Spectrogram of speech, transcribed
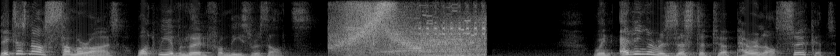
Let us now summarize what we have learned from these results. When adding a resistor to a parallel circuit,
